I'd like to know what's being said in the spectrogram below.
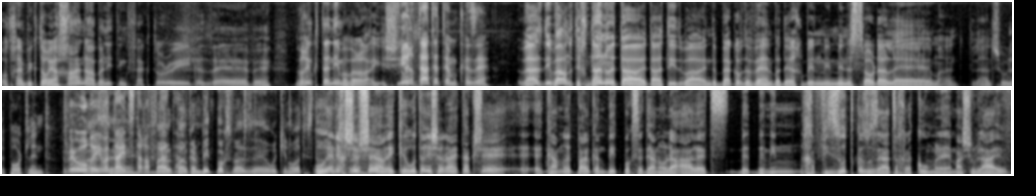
אותך עם ויקטוריה חנה בניטינג פקטורי כזה, ודברים קטנים, אבל אישית. פלירטטתם כזה. ואז דיברנו, תכננו את, ה, את העתיד ב- in the back of the van, בדרך בין מ- מינסוטה ל... לאנשהו, לפורטלנד. ואורי, מתי אה, הצטרפת בל- אתה? בלקן ביטבוקס, ואז אה, אורי קינרוט הצטרף. אורי, אני חושב שההיכרות הראשונה הייתה כשהקמנו את בלקן ביטבוקס, הגענו לארץ במין חפיזות כזו, זה היה צריך לקום למשהו לייב.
